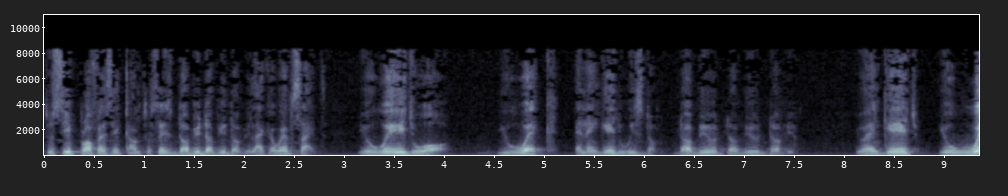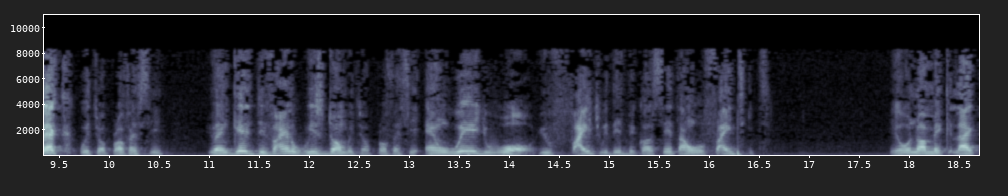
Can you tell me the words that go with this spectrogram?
to see prophecy come to. So it's www, like a website. You wage war, you work and engage wisdom. www. You engage, you work with your prophecy, you engage divine wisdom with your prophecy and wage war. You fight with it because Satan will fight it. He will not make it. Like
